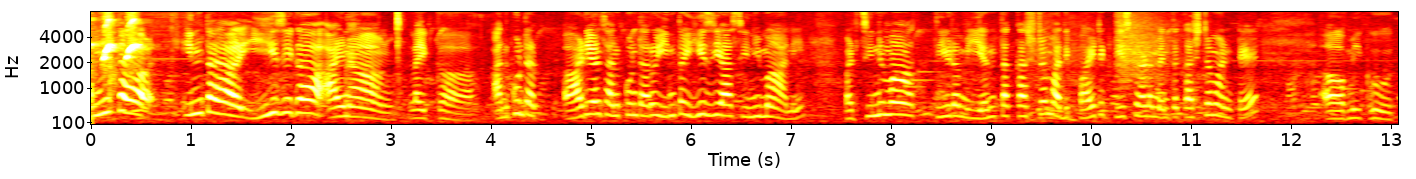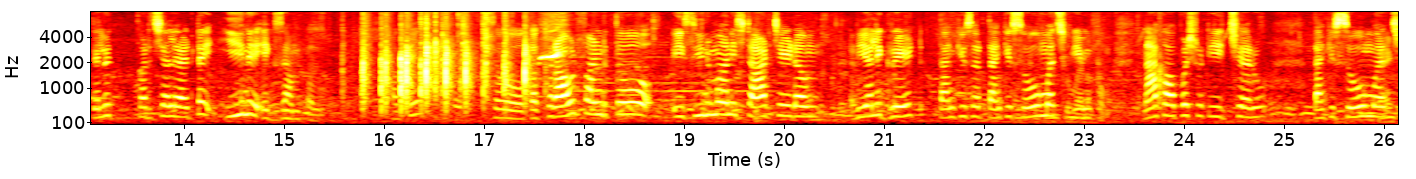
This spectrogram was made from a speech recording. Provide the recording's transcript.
అంత ఇంత ఈజీగా ఆయన లైక్ uh, అనుకుంటారు ఆడియన్స్ అనుకుంటారు ఇంత ఈజీ ఆ సినిమా అని. బట్ సినిమా తీయడం ఎంత కష్టం అది బయటకు తీసుకురావడం ఎంత కష్టం అంటే మీకు తెలియపరచాలి అంటే ఈయనే ఎగ్జాంపుల్ ఓకే సో ఒక క్రౌడ్ ఫండ్తో ఈ సినిమాని స్టార్ట్ చేయడం really great thank you sir thank you so much నాకు ఆపర్చునిటీ ఇచ్చారు. Thank you so much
